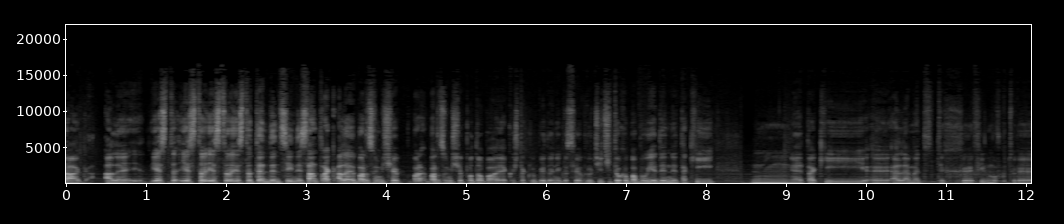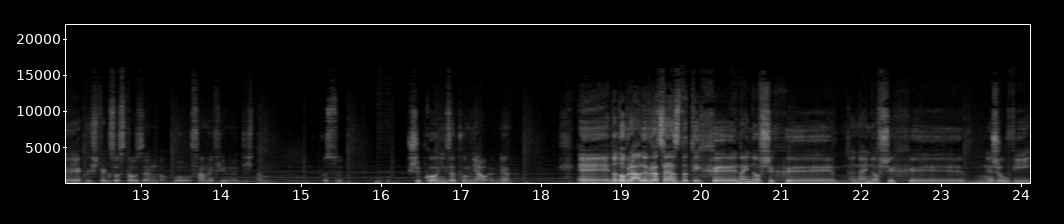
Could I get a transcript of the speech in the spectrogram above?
Tak, ale jest, jest, to, jest, to, jest to tendencyjny soundtrack, ale bardzo mi, się, ba- bardzo mi się podoba. Jakoś tak lubię do niego sobie wrócić. I to chyba był jedyny taki, mm, taki e, element tych filmów, który jakoś tak został ze mną, bo same filmy gdzieś tam po prostu szybko o nich zapomniałem, nie? E, no dobra, ale wracając do tych e, najnowszych, e, najnowszych żółwi.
